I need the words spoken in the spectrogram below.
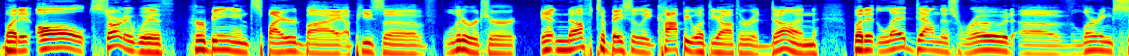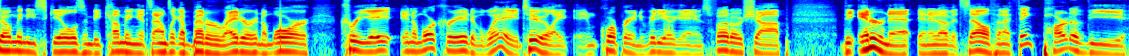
But it all started with her being inspired by a piece of literature enough to basically copy what the author had done, but it led down this road of learning so many skills and becoming it sounds like a better writer in a more create in a more creative way too, like incorporating video games, Photoshop, the internet in and of itself. And I think part of the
